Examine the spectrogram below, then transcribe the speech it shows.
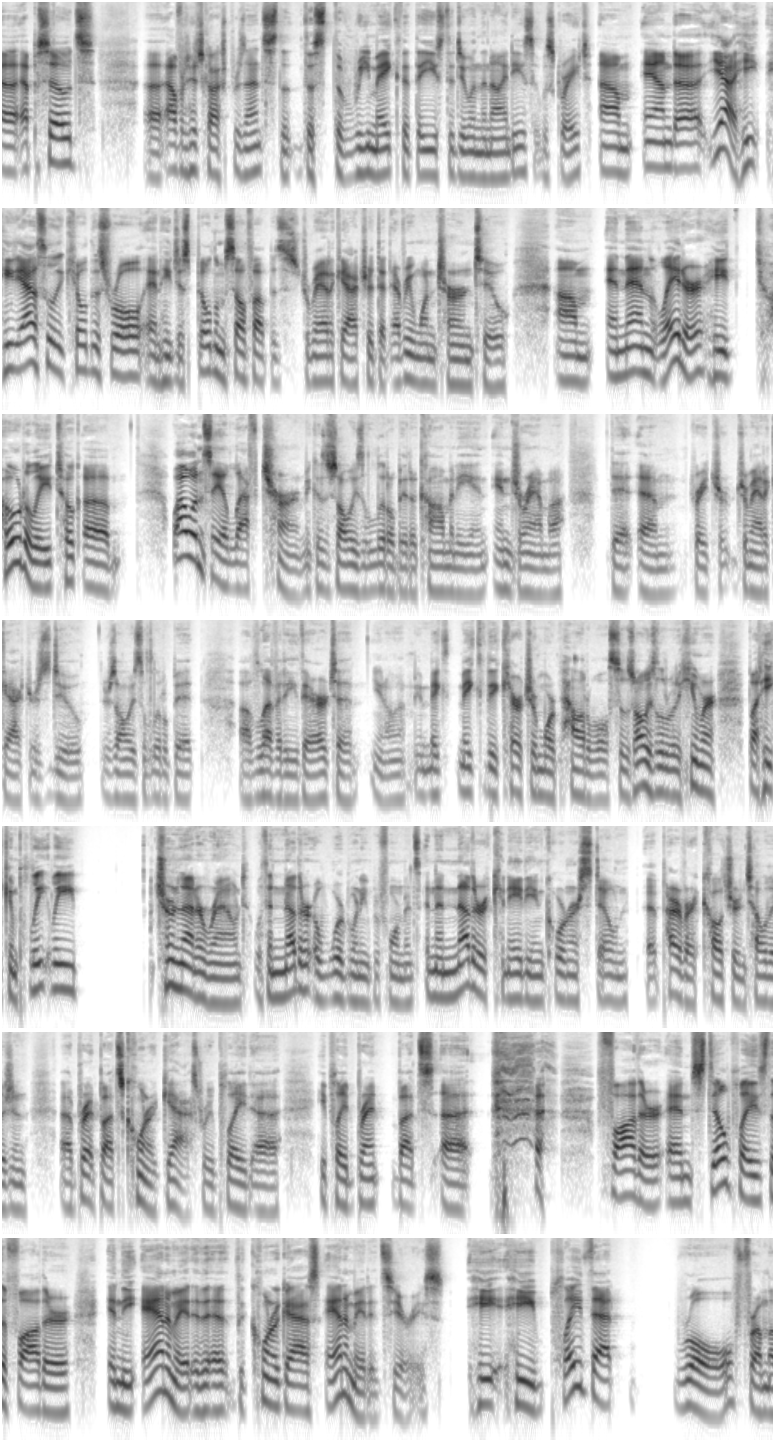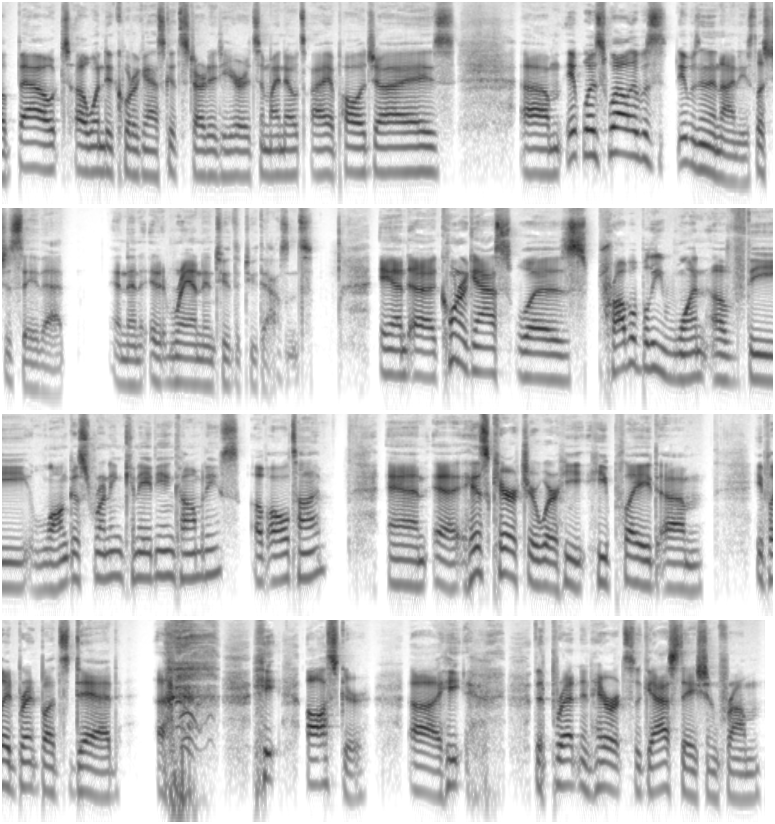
uh, episodes. Uh, Alfred Hitchcock presents the, the the remake that they used to do in the '90s. It was great. Um, and uh, yeah, he he absolutely killed this role, and he just built himself up as this dramatic actor that everyone turned to. Um, and then later, he totally took a well, I wouldn't say a left turn because there's always a little bit of comedy in, in drama that um, great dr- dramatic actors do. There's always a little bit of levity there to you know make make the character more palatable. So there's always a little bit of humor, but he completely turned that around with another award-winning performance and another Canadian cornerstone uh, part of our culture and television, uh, Brent Butt's Corner Gas, where he played uh, he played Brent Butt's uh, father and still plays the father in the animated uh, the Corner Gas animated series. He he played that role from about uh, when did Corner Gas get started here? It's in my notes. I apologize. Um, it was well, it was it was in the '90s. Let's just say that, and then it ran into the 2000s. And uh, Corner Gas was probably one of the longest running Canadian comedies of all time. And uh, his character, where he he played um, he played Brent Butt's dad, uh, he Oscar. Uh, he that Brent inherits the gas station from,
